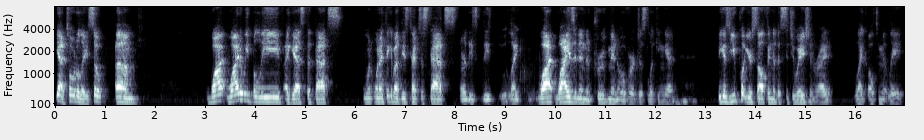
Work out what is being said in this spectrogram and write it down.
Yeah, totally. So, um, why why do we believe? I guess that that's when, when I think about these types of stats or these these like why why is it an improvement over just looking at because you put yourself into the situation right? Like ultimately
